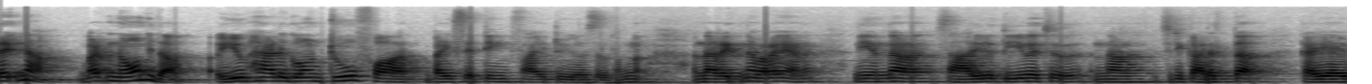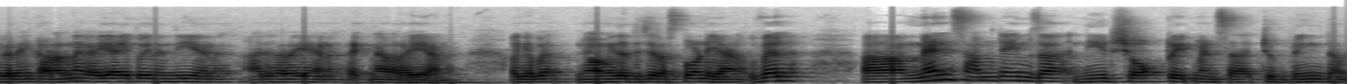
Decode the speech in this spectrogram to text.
Ratna but Nomita you had gone too far by setting fire to yourself എന്നാൽ രത്ന പറയാണ് നീ എന്താണ് സാരിയിൽ തീ വെച്ചത്? എന്താണ് ഇച്ചിരി കടുത്ത കൈയായി അല്ലെങ്കിൽ കടന്ന കൈയായി പോയി എന്ത് ചെയ്യാണ്? ആര് പറയുകയാണ് രത്ന പറയുകയാണ് ഓക്കെ അപ്പം നോമിത തിരിച്ച് റെസ്പോണ്ട് ചെയ്യാണ് well men sometimes need shock treatments to bring them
